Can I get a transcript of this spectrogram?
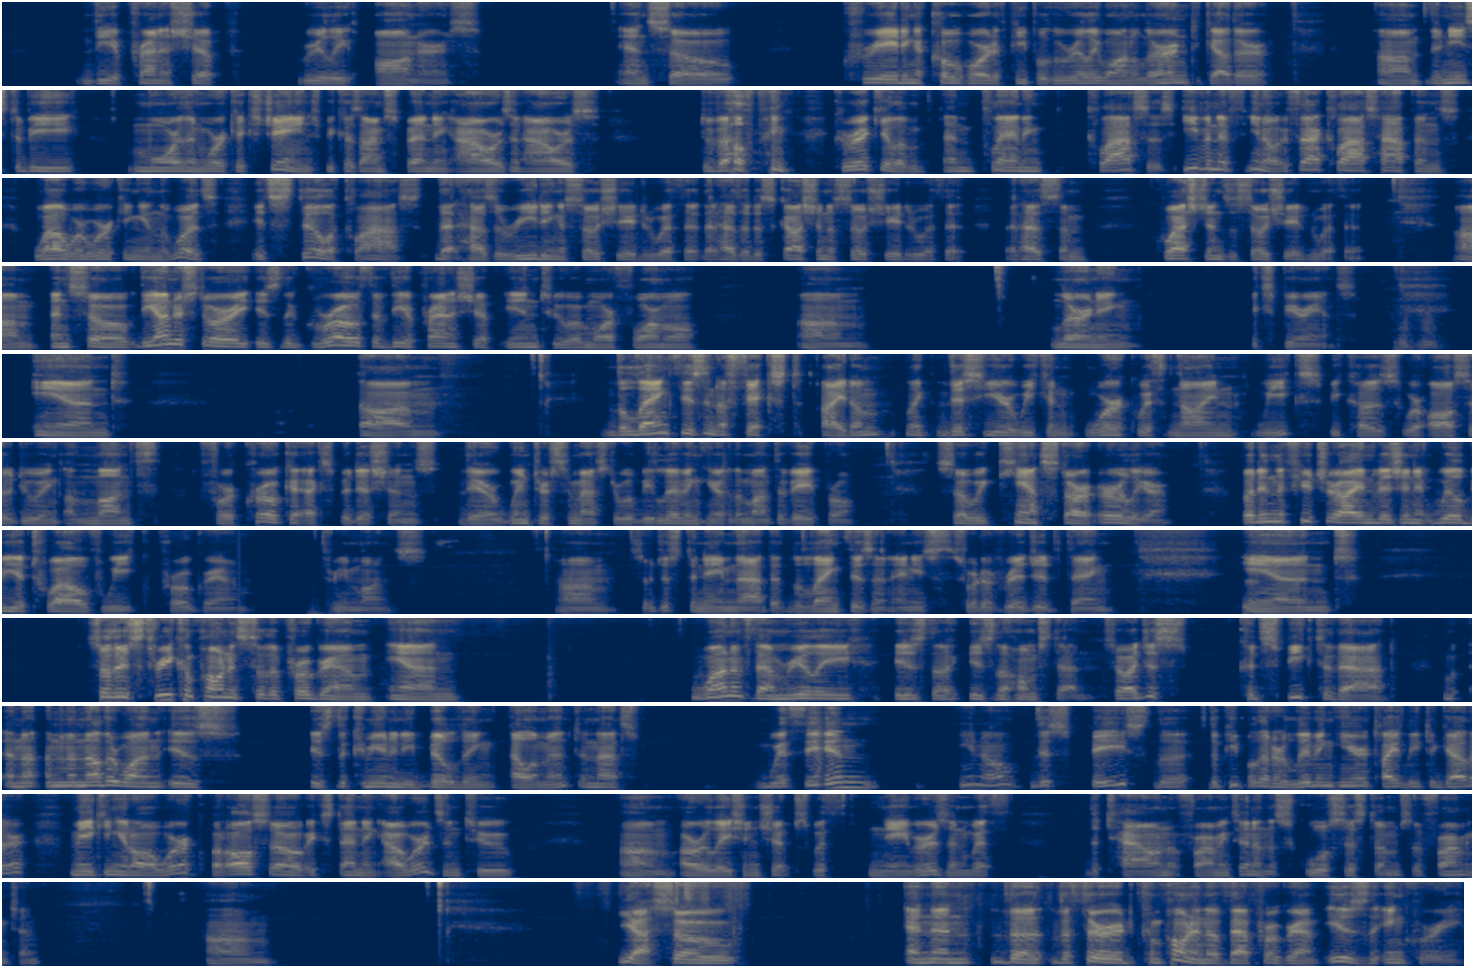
the apprenticeship really honors. And so creating a cohort of people who really want to learn together, um, there needs to be more than work exchange because I'm spending hours and hours developing curriculum and planning classes. Even if, you know, if that class happens while we're working in the woods, it's still a class that has a reading associated with it, that has a discussion associated with it, that has some questions associated with it. Um, and so the understory is the growth of the apprenticeship into a more formal um, learning experience. Mm-hmm. And um, the length isn't a fixed item. Like this year, we can work with nine weeks because we're also doing a month for Kroka expeditions. Their winter semester will be living here the month of April. So we can't start earlier. But in the future, I envision it will be a 12 week program, three months. Um, so just to name that, that the length isn't any sort of rigid thing. And so there's three components to the program, and one of them really is the is the homestead. So I just could speak to that, and, and another one is is the community building element, and that's within you know this space the the people that are living here tightly together making it all work but also extending outwards into um, our relationships with neighbors and with the town of farmington and the school systems of farmington um, Yeah. So, and then the the third component of that program is the inquiry.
